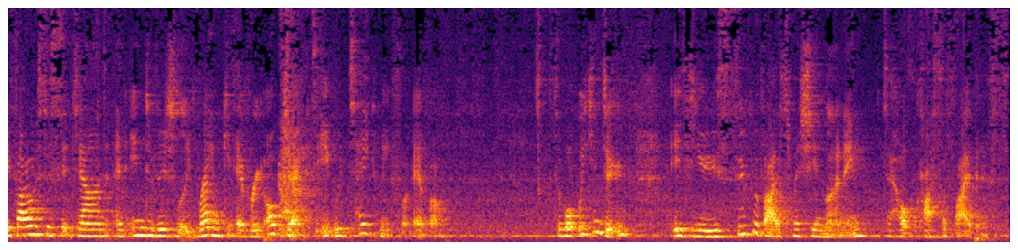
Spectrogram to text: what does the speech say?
if I was to sit down and individually rank every object, it would take me forever. So what we can do is use supervised machine learning to help classify this.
